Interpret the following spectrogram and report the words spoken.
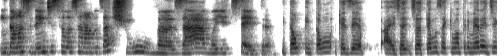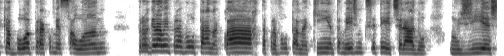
Então, acidentes relacionados a chuvas, água e etc. Então, então quer dizer, já, já temos aqui uma primeira dica boa para começar o ano. Programem para voltar na quarta, para voltar na quinta, mesmo que você tenha tirado uns dias.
